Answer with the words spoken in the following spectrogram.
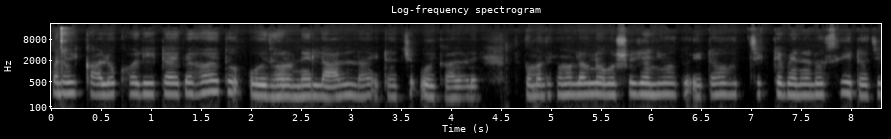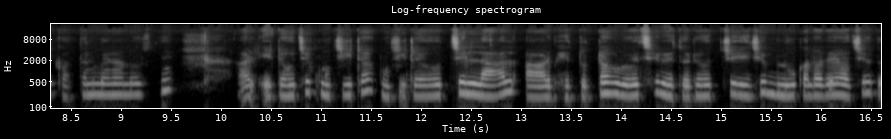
মানে ওই কালো খয়েরি টাইপের হয়, তো ওই ধরনের লাল না, এটা হচ্ছে ওই কালারে। তো তোমাদের কেমন লাগল অবশ্যই জানিও। তো এটাও হচ্ছে একটা বেনারসি, এটা হচ্ছে কাতান বেনারসি। আর এটা হচ্ছে কুচিটা কুচিটা হচ্ছে লাল আর ভেতরটাও রয়েছে, ভেতরে হচ্ছে এই যে ব্লু কালারের আছে। তো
